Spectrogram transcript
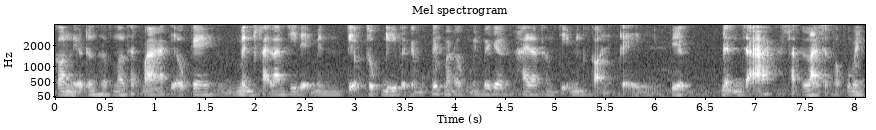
Còn nếu trường hợp mà thất bại thì ok mình phải làm gì để mình tiếp tục đi với cái mục đích ban đầu của mình bây giờ? Hay là thậm chí mình có những cái việc đánh giá lại sản phẩm của mình?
